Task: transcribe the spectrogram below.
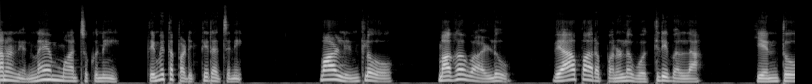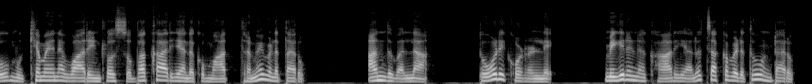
తన నిర్ణయం మార్చుకుని స్థిమితపడింది రజని. వాళ్ళింట్లో మగవాళ్ళు వ్యాపార పనుల ఒత్తిడి వల్ల ఎంతో ముఖ్యమైన వారింట్లో శుభకార్యాలకు మాత్రమే వెళతారు. అందువల్ల తోడికోడళ్ళే మిగిలిన కార్యాలు చక్కబెడుతూ ఉంటారు.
